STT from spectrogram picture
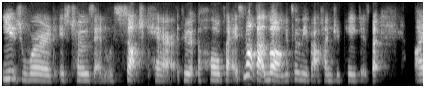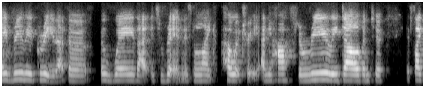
each word is chosen with such care throughout the whole play it's not that long it's only about 100 pages but i really agree that the the way that it's written is like poetry and you have to really delve into it's like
